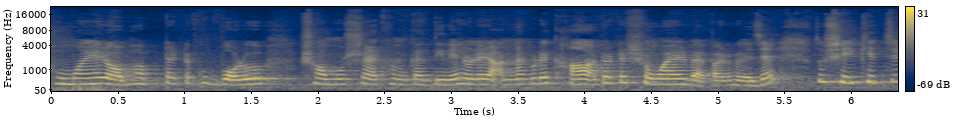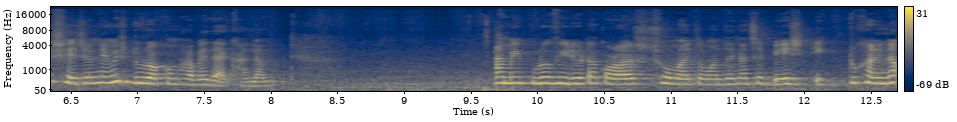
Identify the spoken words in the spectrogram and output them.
সময়ের অভাবটা একটা খুব বড় সমস্যা এখনকার দিনে। মানে রান্না করে খাওয়াটা একটা সময়ের ব্যাপার হয়ে যায়। তো সেই ক্ষেত্রে সেই জন্য আমি দুরকমভাবে দেখালাম। আমি পুরো ভিডিওটা করার সময় তোমাদের কাছে বেশ একটুখানি না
